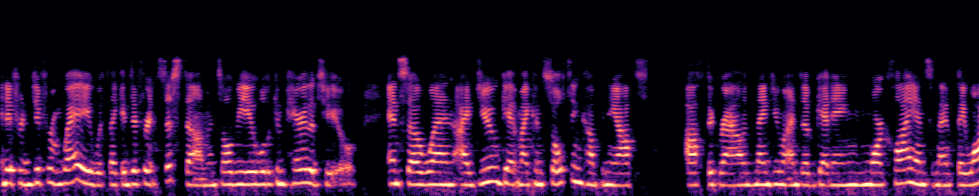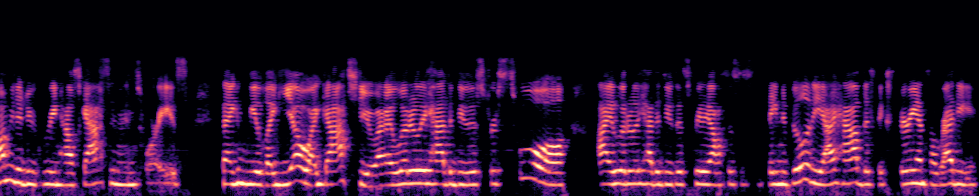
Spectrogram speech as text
in a different, different way with like a different system. And so I'll be able to compare the two. And so when I do get my consulting company off off the ground and I do end up getting more clients and if they want me to do greenhouse gas inventories, then I can be like, yo, I got you. I literally had to do this for school. I literally had to do this for the Office of Sustainability. I have this experience already.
